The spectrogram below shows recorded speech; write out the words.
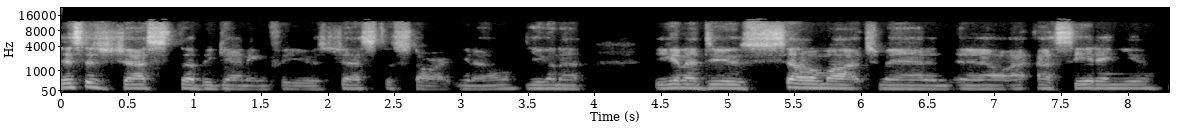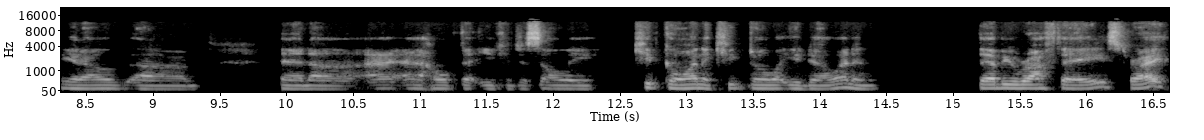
this is just the beginning for you. It's just the start. You know, you're gonna you're gonna do so much, man. And, you know, I, I, see it in you. You know, um, and uh, I, I hope that you can just only keep going and keep doing what you're doing. And there'll be rough days, right?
